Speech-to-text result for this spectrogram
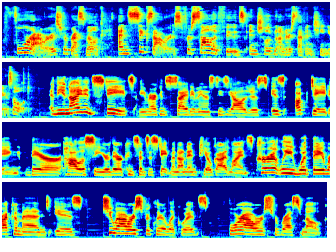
four hours for breast milk, and six hours for solid foods in children under 17 years old. In the United States, the American Society of Anesthesiologists is updating their policy or their consensus statement on NPO guidelines. Currently, what they recommend is two hours for clear liquids, four hours for breast milk,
